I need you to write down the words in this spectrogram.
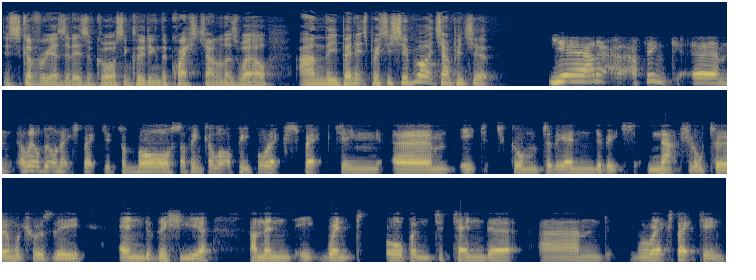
Discovery as it is, of course, including the Quest channel as well, and the Bennett's British Superbike Championship. Yeah, I think um, a little bit unexpected for most. I think a lot of people were expecting um, it to come to the end of its natural term, which was the end of this year, and then it went open to tender, and we were expecting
